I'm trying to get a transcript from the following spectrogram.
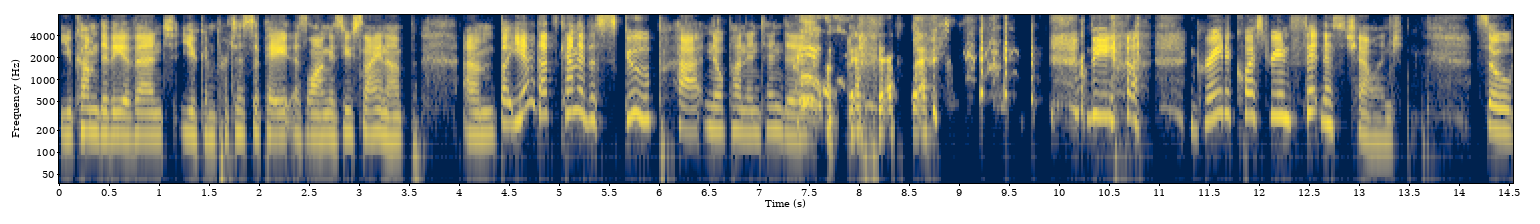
you come to the event, you can participate as long as you sign up. Um, but yeah, that's kind of the scoop, no pun intended. the uh, Great Equestrian Fitness Challenge. So,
